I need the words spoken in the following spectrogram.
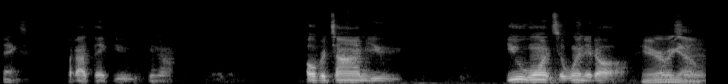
Thanks. But I think you, you know, over time you you want to win it all. Here we I'm go. saying?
